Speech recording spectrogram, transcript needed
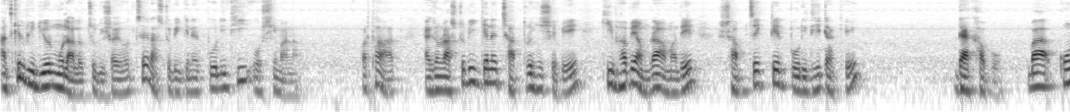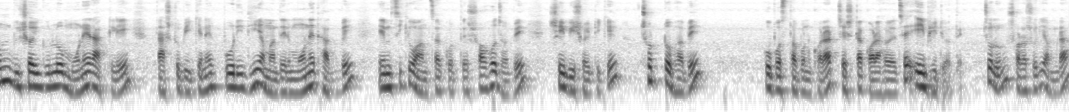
আজকের ভিডিওর মূল আলোচ্য বিষয় হচ্ছে রাষ্ট্রবিজ্ঞানের পরিধি ও সীমানা। অর্থাৎ একজন রাষ্ট্রবিজ্ঞানের ছাত্র হিসেবে কীভাবে আমরা আমাদের সাবজেক্টের পরিধিটাকে দেখাবো বা কোন বিষয়গুলো মনে রাখলে রাষ্ট্রবিজ্ঞানের পরিধি আমাদের মনে থাকবে, এমসিকিউ আনসার করতে সহজ হবে, সেই বিষয়টিকে ছোট্টভাবে উপস্থাপন করার চেষ্টা করা হয়েছে এই ভিডিওতে। চলুন সরাসরি আমরা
